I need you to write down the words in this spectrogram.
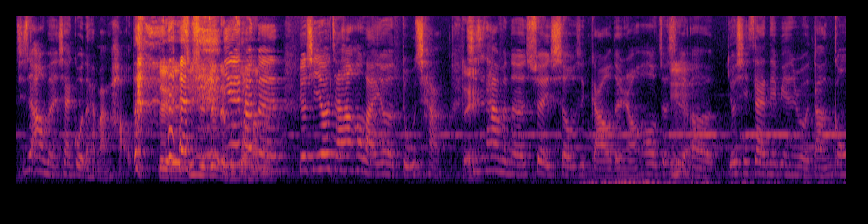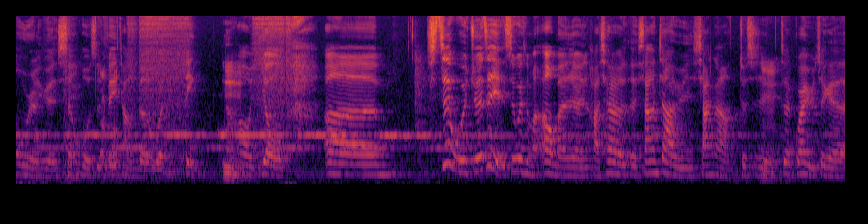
其实澳门现在过得还蛮好的，对对，其实真的，因为他他们们尤其又加上后来又有赌场，其实他们的税收是高的，然后就是、嗯。呃，尤其在那边如果当公务人员，生活是非常的稳定，嗯。然后又呃。这我觉得这也是为什么澳门人好像呃，相较于香港，就是嗯在关于这个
